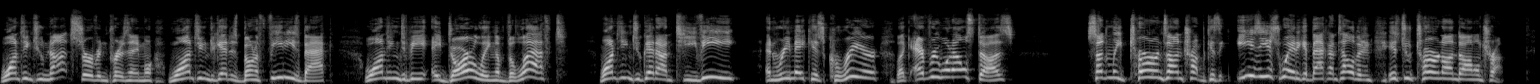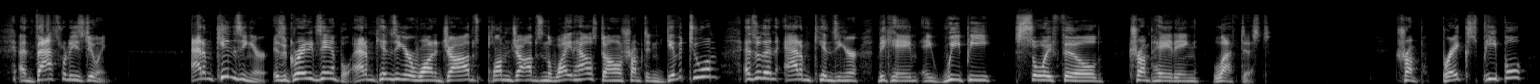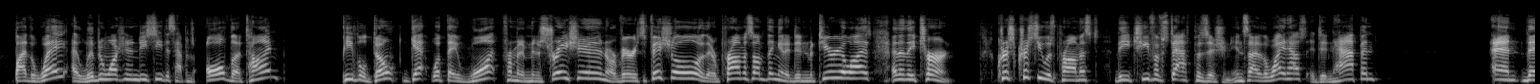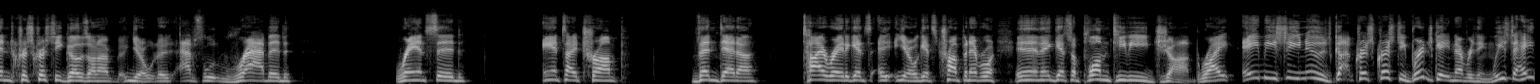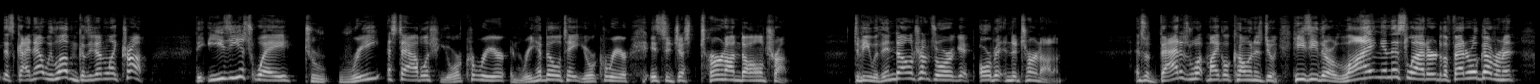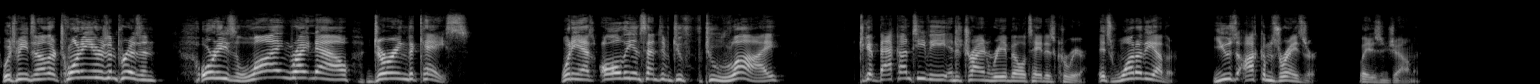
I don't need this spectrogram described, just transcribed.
wanting to not serve in prison anymore, wanting to get his bona fides back, wanting to be a darling of the left, wanting to get on TV and remake his career like everyone else does, suddenly turns on Trump because the easiest way to get back on television is to turn on Donald Trump. And that's what he's doing. Adam Kinzinger is a great example. Adam Kinzinger wanted jobs, plum jobs in the White House. Donald Trump didn't give it to him. And so then Adam Kinzinger became a weepy, soy filled, Trump hating leftist. Trump breaks people. By the way, I lived in Washington, D.C. This happens all the time. People don't get what they want from an administration or various official, or they were promised something and it didn't materialize, and then they turn. Chris Christie was promised the chief of staff position inside of the White House. It didn't happen. And then Chris Christie goes on a, you know, absolute rabid, rancid, anti-Trump vendetta tirade against eh, you know against Trump and everyone, and then gets a Plum TV job, right? ABC News got Chris Christie, Bridgegate, and everything. We used to hate this guy. Now we love him because he doesn't like Trump. The easiest way to reestablish your career and rehabilitate your career is to just turn on Donald Trump, to be within Donald Trump's orbit, orbit and to turn on him. And so that is what Michael Cohen is doing. He's either lying in this letter to the federal government, which means another 20 years in prison, or he's lying right now during the case when he has all the incentive to, to lie to get back on TV and to try and rehabilitate his career. It's one or the other. Use Occam's razor, ladies and gentlemen.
